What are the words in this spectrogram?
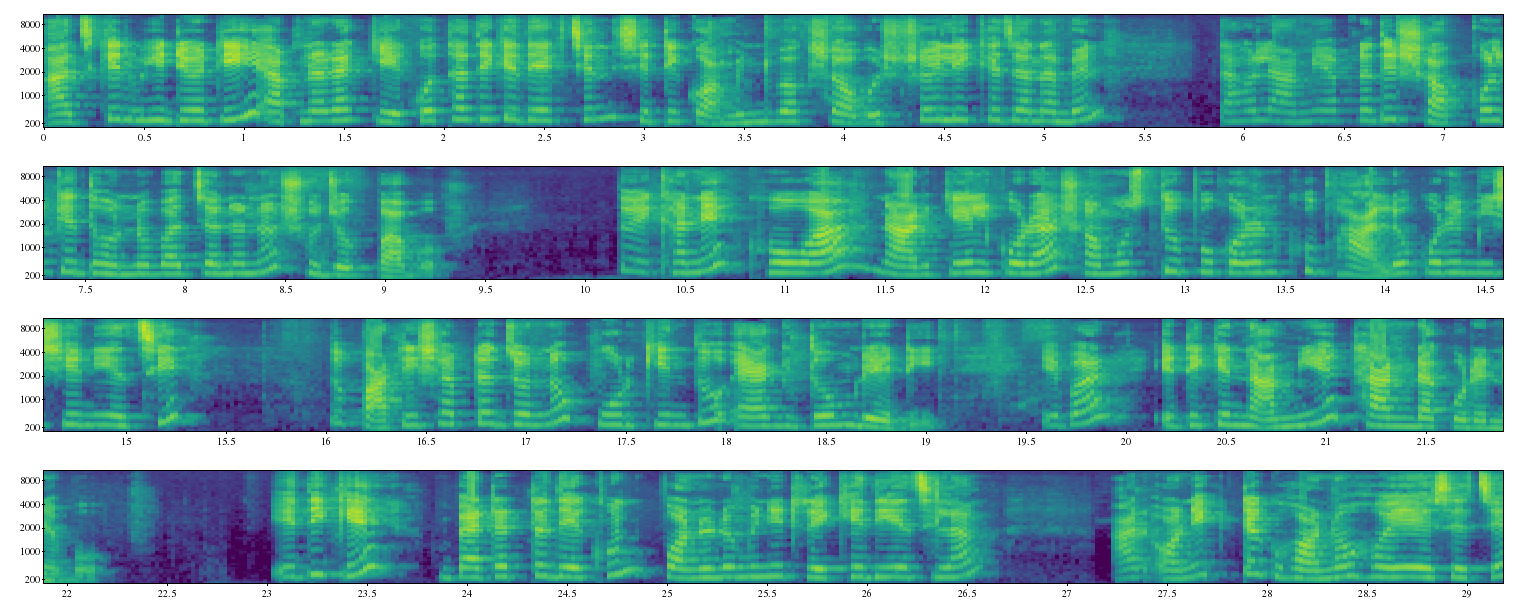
আজকের ভিডিওটি আপনারা কে কোথা থেকে দেখছেন সেটি কমেন্ট বক্সে অবশ্যই লিখে জানাবেন। তাহলে আমি আপনাদের সকলকে ধন্যবাদ জানানোর সুযোগ পাবো। তো এখানে খোয়া, নারকেল কোড়া সমস্ত উপকরণ খুব ভালো করে মিশিয়ে নিয়েছি। তো পাটিসাপটার জন্য পুর কিন্তু একদম রেডি এবার এটিকে নামিয়ে ঠান্ডা করে নেব। এদিকে ব্যাটারটা দেখুন, পনেরো মিনিট রেখে দিয়েছিলাম আর অনেকটা ঘন হয়ে এসেছে।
